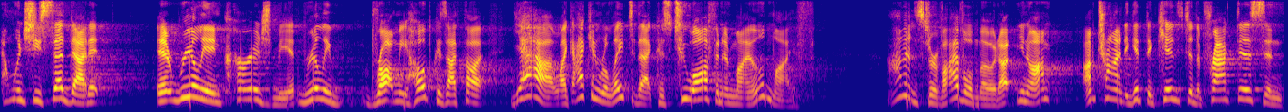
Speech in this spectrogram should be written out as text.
And when she said that, it, it really encouraged me. It really brought me hope because I thought, yeah, like I can relate to that because too often in my own life, I'm in survival mode. I, you know, I'm, I'm trying to get the kids to the practice and,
